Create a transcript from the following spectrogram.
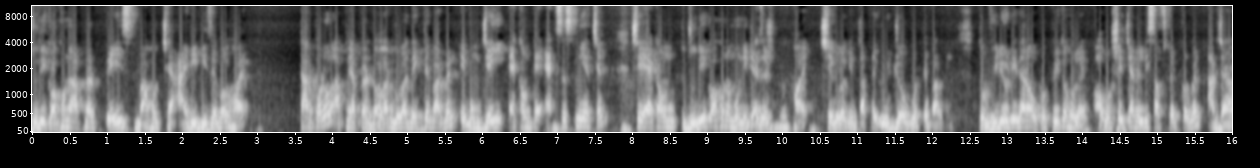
যদি কখনো আপনার পেজ বা হচ্ছে আইডি ডিজেবল হয়, তারপরেও আপনি আপনার ডলারগুলো দেখতে পারবেন এবং যেই অ্যাকাউন্টে অ্যাক্সেস নিয়েছেন, সেই অ্যাকাউন্ট যদি কখনো মনিটাইজেশন হয়, সেগুলো কিন্তু আপনি উইথড্র করতে পারবেন। তো ভিডিওটি দ্বারা উপকৃত হলে অবশ্যই চ্যানেলটি সাবস্ক্রাইব করবেন। আর যারা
